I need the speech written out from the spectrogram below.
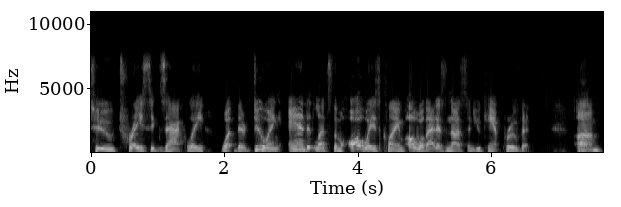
to trace exactly what they're doing and it lets them always claim oh well that isn't us and you can't prove it um,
